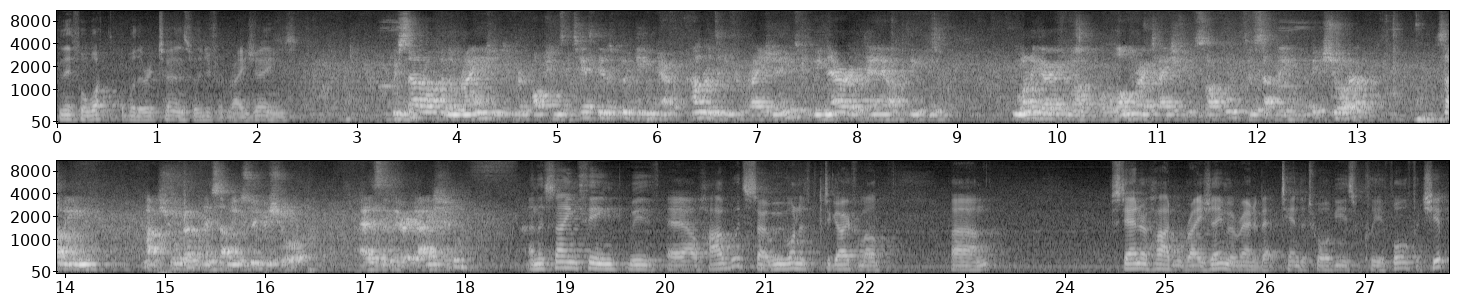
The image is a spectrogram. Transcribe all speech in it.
and therefore what were the returns for the different regimes. We started off with a range of different options to test. There was could be hundreds of different regimes. We narrowed it down thinking we want to go from a, a long rotation cycle to something a bit shorter, something much shorter, and something super short as the variation. And the same thing with our hardwoods. So we wanted to go from a um, standard hardwood regime around about 10 to 12 years for clear fall for chip.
